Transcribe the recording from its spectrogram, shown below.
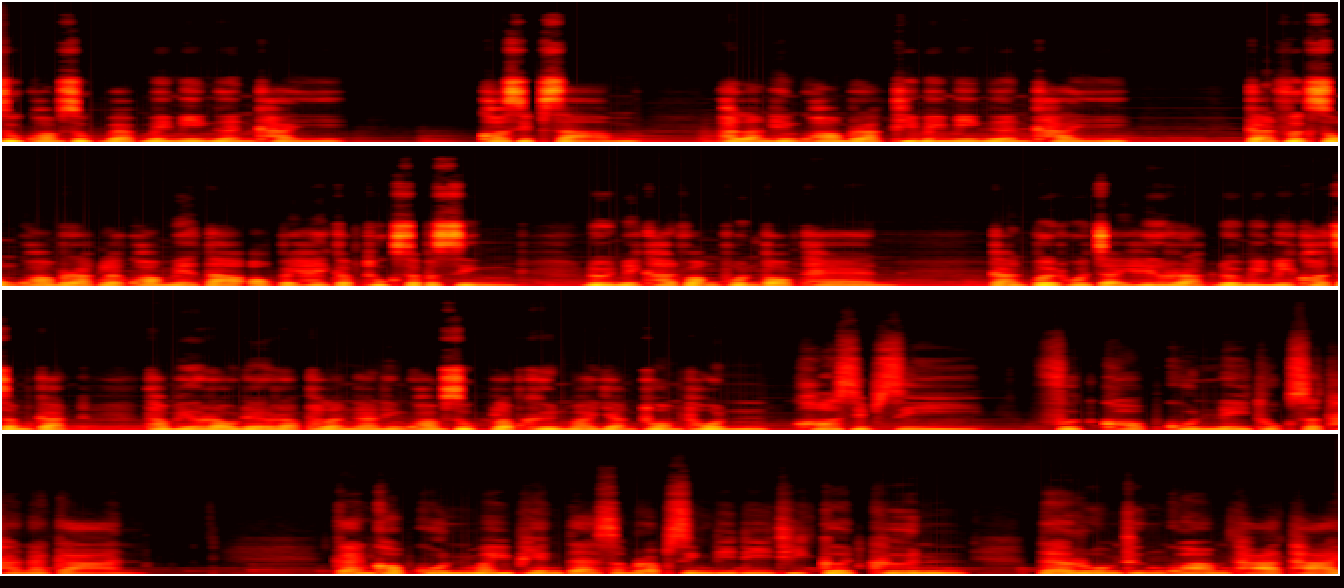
สู่ความสุขแบบไม่มีเงื่อนไข ข้อ 13 พลังแห่งความรักที่ไม่มีเงื่อนไข การฝึกส่งความรักและความเมตตาออกไปให้กับทุกสรรพสิ่ง โดยไม่คาดหวังผลตอบแทน การเปิดหัวใจให้รักโดยไม่มีข้อจำกัดทำให้เราได้รับพลังงานแห่งความสุขกลับคืนมาอย่างท่วมท้น ข้อ 14 ฝึกขอบคุณในทุกสถานการณ์ การขอบคุณไม่เพียงแต่สำหรับสิ่งดีๆ ที่เกิดขึ้น แต่รวมถึงความท้าทาย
